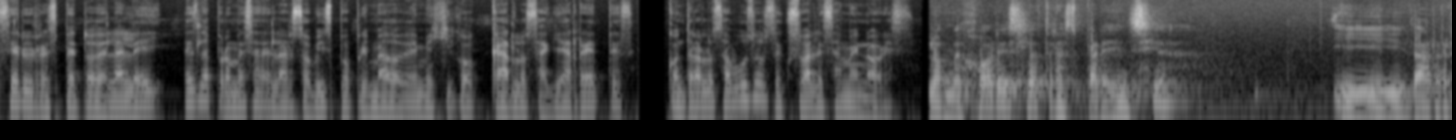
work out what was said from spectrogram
cero y respeto de la ley es la promesa del arzobispo primado de México, Carlos Aguiarretes, contra los abusos sexuales a menores. Lo mejor es la transparencia y dar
